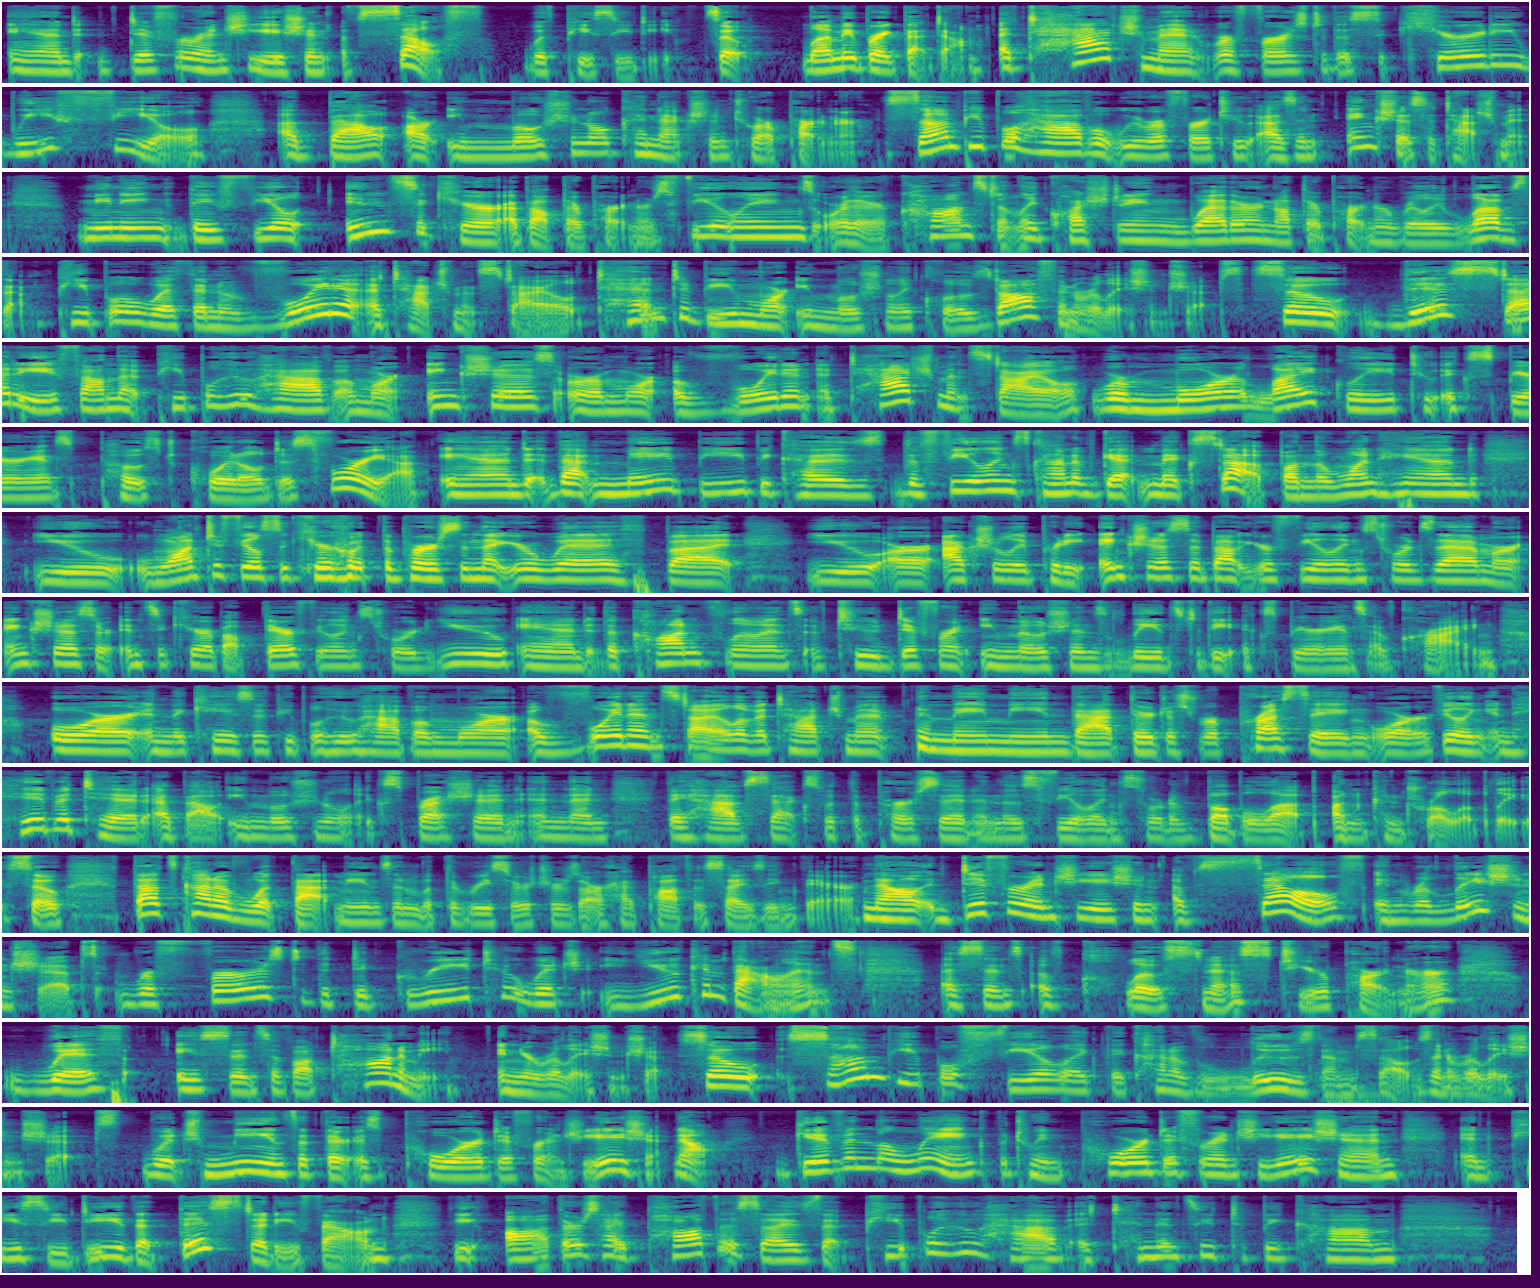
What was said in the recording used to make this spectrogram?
and differentiation of self with PCD. So let me break that down. Attachment refers to the security we feel about our emotional connection to our partner. Some people have what we refer to as an anxious attachment, meaning they feel insecure about their partner's feelings or they're constantly questioning whether or not their partner really loves them. People with an avoidant attachment style tend to be more emotionally closed off in relationships. So, this study found that people who have a more anxious or a more avoidant attachment style were more likely to experience postcoital dysphoria. And that may be because the feelings kind of get mixed up. On the one hand, you want to feel secure with the person that you're with, but you are actually pretty anxious about your feelings towards them or anxious or insecure about their feelings toward you. And the confluence of two different emotions leads to the experience of crying. Or in the case of people who have a more avoidant style of attachment, it may mean that they're just repressing or feeling inhibited about emotional expression. And then they have sex with the person and those feelings sort of bubble up uncontrollably. So that's kind of what that means and what the researchers are hypothesizing there. Now, differentiation of self in relationships refers to the degree to which you can balance a sense of closeness to your partner with a sense of autonomy in your relationship. So, some people feel like they kind of lose themselves in a relationship, which means that there is poor differentiation. Now, given the link between poor differentiation and PCD that this study found, the authors hypothesized that people who have a tendency to become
